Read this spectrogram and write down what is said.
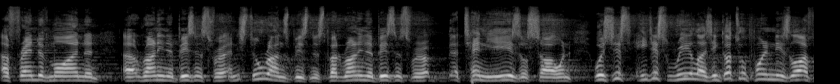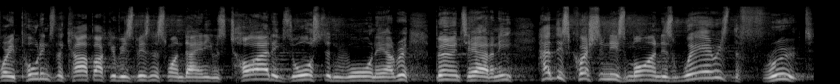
a friend of mine and uh, running a business for, and he still runs business, but running a business for uh, 10 years or so, and was just he just realized he got to a point in his life where he pulled into the car park of his business one day, and he was tired, exhausted, and worn out, burnt out, and he had this question in his mind: is where is the fruit?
